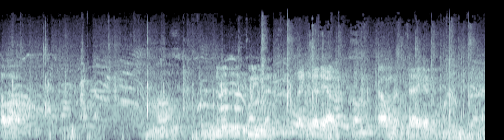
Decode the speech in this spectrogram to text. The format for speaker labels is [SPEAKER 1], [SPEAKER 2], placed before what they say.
[SPEAKER 1] Hello. No, University of Queensland, take that out from and Tag.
